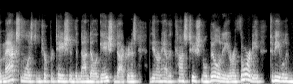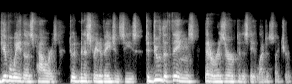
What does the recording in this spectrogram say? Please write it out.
The maximalist interpretation of the non delegation doctrine is they don't have the constitutional ability or authority to be able to give away those powers to administrative agencies to do the things that are reserved to the state legislature.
